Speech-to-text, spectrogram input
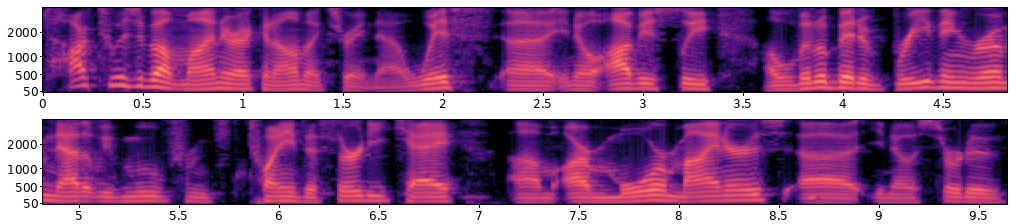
talk to us about miner economics right now with uh, you know obviously a little bit of breathing room now that we've moved from 20 to 30k um, are more miners uh, you know sort of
